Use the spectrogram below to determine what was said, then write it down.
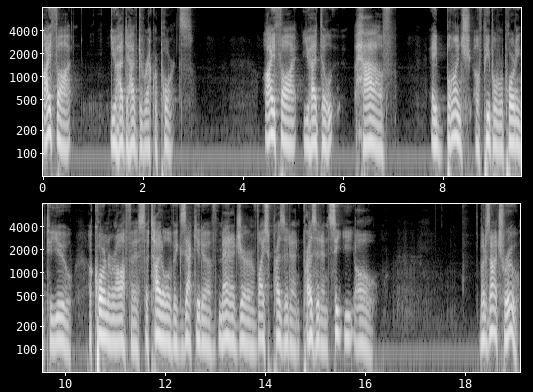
I thought you had to have direct reports. I thought you had to have a bunch of people reporting to you a corner office, a title of executive, manager, vice president, president, CEO. But it's not true.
